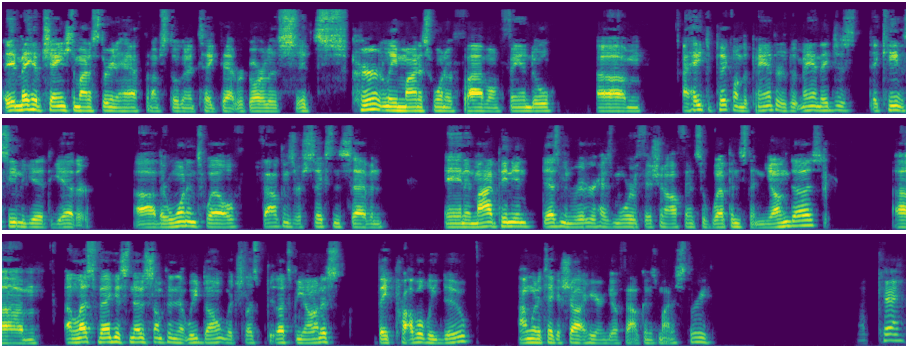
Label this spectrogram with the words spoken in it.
It may have changed to minus three and a half, but I'm still going to take that regardless. It's currently minus 105 on FanDuel. Um, I hate to pick on the Panthers, but man, they just they can't seem to get it together. Uh, they're one and 12. Falcons are six and seven. And in my opinion, Desmond Ridder has more efficient offensive weapons than Young does. Um, unless Vegas knows something that we don't, which let's let's be honest, they probably do. I'm going to take a shot here and go Falcons minus three. Okay.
